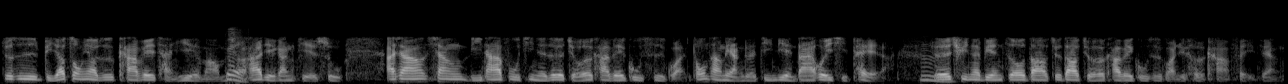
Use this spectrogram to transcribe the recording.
就是比较重要，就是咖啡产业嘛。我们小哈节刚结束，啊，像像离它附近的这个九二咖啡故事馆，通常两个景点大家会一起配啦，嗯、就是去那边之后到就到九二咖啡故事馆去喝咖啡这样子。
